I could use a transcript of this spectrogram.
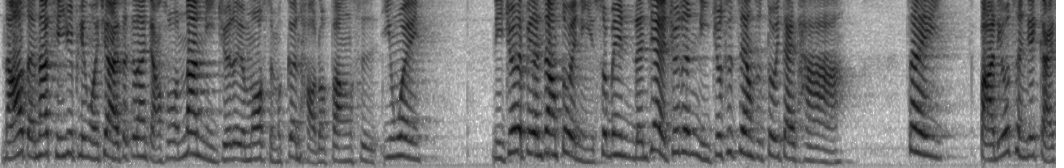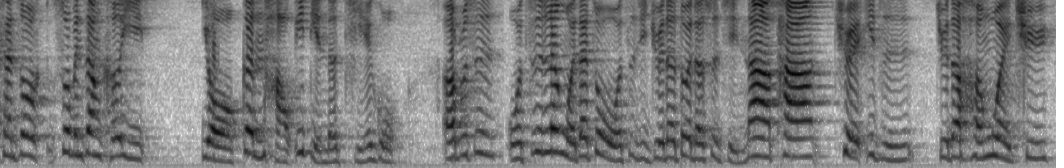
然后等他情绪平稳下来，再跟他讲说，那你觉得有没有什么更好的方式？因为你觉得别人这样对你，说不定人家也觉得你就是这样子对待他啊。在把流程给改善之后，说不定这样可以有更好一点的结果，而不是我自认为在做我自己觉得对的事情，那他却一直觉得很委屈，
